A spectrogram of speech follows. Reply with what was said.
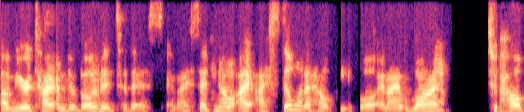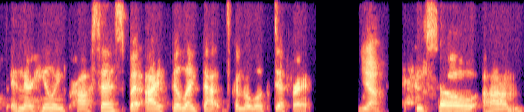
of your time devoted to this. And I said, no, I, I still want to help people and I want yeah. to help in their healing process, but I feel like that's going to look different. Yeah. And so um,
